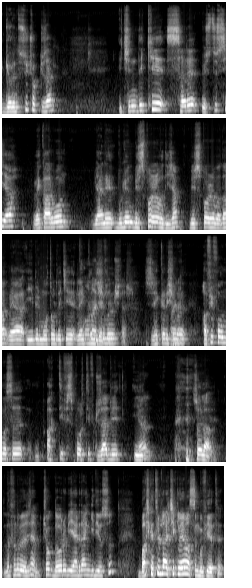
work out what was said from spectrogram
görüntüsü çok güzel. İçindeki sarı, üstü siyah ve karbon yani bugün bir spor araba diyeceğim. Bir spor arabada veya iyi bir motordaki renk Ona karışımı, renk karışımı, Aynen. hafif olması, aktif, sportif, güzel bir Ya, söyle abi. lafını böleceğim. Çok doğru bir yerden gidiyorsun. Başka türlü açıklayamazsın bu fiyatı.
